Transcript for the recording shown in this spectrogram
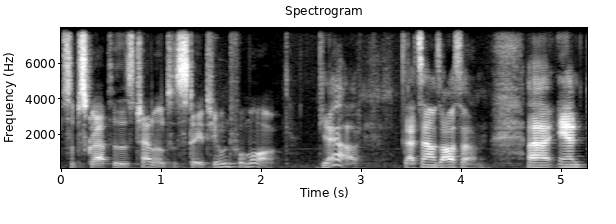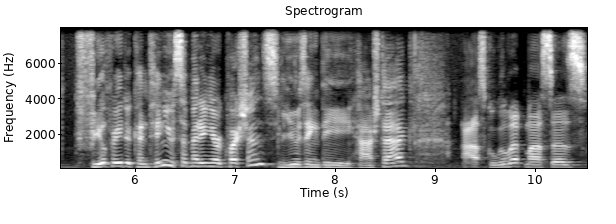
subscribe to this channel to stay tuned for more. Yeah, that sounds awesome. Uh, and feel free to continue submitting your questions using the hashtag Ask Google Webmasters.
